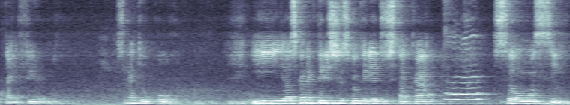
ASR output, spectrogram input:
está enferma, será que eu corro? E as características que eu queria destacar são assim,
